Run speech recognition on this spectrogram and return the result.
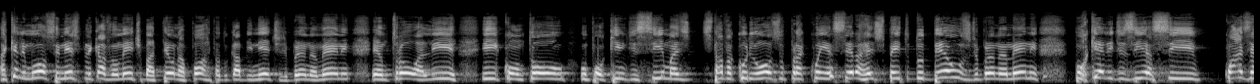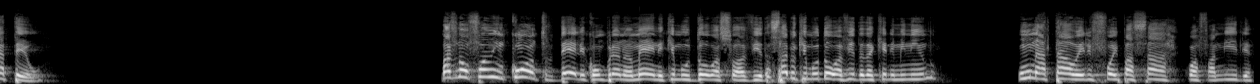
Aquele moço inexplicavelmente bateu na porta do gabinete de Brennan Manning, entrou ali e contou um pouquinho de si, mas estava curioso para conhecer a respeito do Deus de Brennan Manning, porque ele dizia-se quase ateu. Mas não foi o encontro dele com Brennan Manning que mudou a sua vida. Sabe o que mudou a vida daquele menino? Um Natal ele foi passar com a família.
